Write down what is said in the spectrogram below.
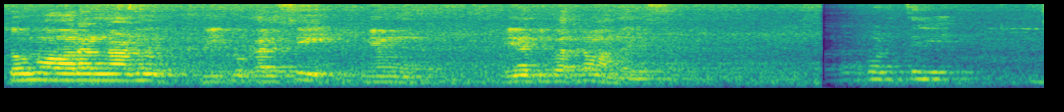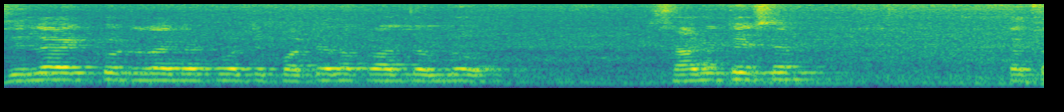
సోమవారం నాడు మీకు కలిసి మేము వినతి పత్రం అందజేస్తాం. వనపర్తి జిల్లా హెడ్ క్వార్టర్ అయినటువంటి పట్టణ ప్రాంతంలో శానిటేషన్ గత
